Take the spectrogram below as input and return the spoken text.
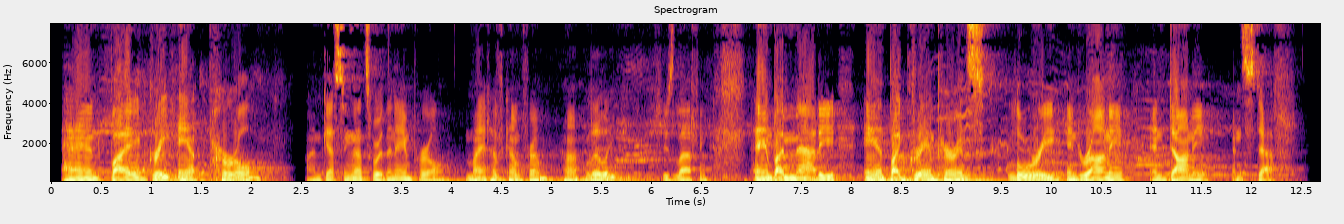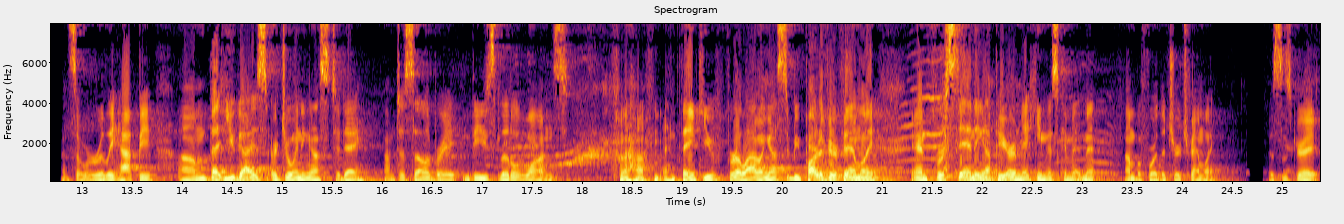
and by great aunt Pearl. I'm guessing that's where the name Pearl might have come from, huh, Lily? She's laughing. And by Maddie, and by grandparents Lori and Ronnie and Donnie and Steph. And so we're really happy um, that you guys are joining us today um, to celebrate these little ones. Um, and thank you for allowing us to be part of your family and for standing up here and making this commitment um, before the church family. This is great.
